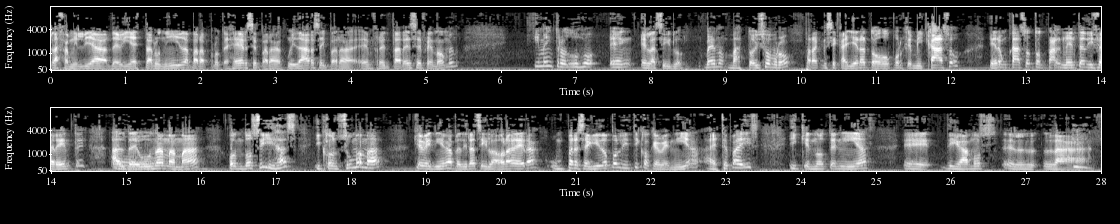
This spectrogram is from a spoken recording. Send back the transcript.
la familia debía estar unida para protegerse, para cuidarse y para enfrentar ese fenómeno y me introdujo en el asilo. Bueno, bastó y sobró para que se cayera todo, porque mi caso era un caso totalmente diferente al de oh. una mamá con dos hijas y con su mamá que venían a pedir asilo. Ahora era un perseguido político que venía a este país y que no tenía, eh, digamos, el, la...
